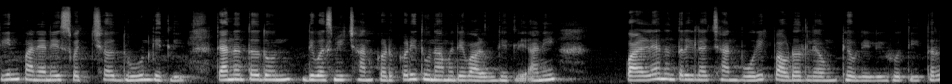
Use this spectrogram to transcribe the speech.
तीन पाण्याने स्वच्छ धुवून घेतली. त्यानंतर दोन दिवस मी छान कडकडीत उन्हामध्ये वाळून घेतली आणि वाळल्यानंतर हिला छान बोरीक पावडर लावून ठेवलेली होती. तर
